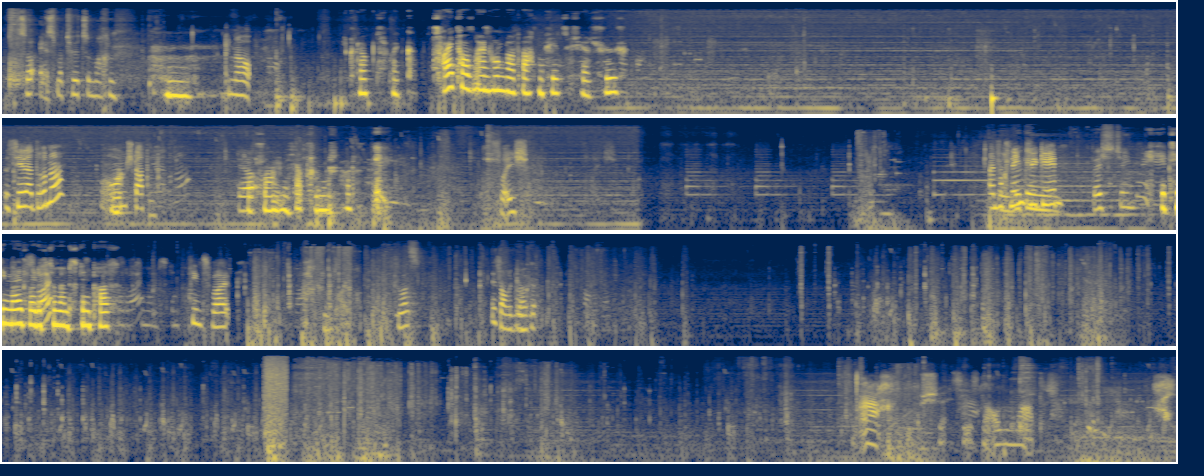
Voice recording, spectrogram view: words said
So, erstmal Tür zu machen. Genau. Ich glaube 2148, ja tschüss. Ist jeder drinne? Und starten. Ich hab schon, ich hab schon geschaut. Das war ich. Einfach link, wir gehen-. Welches Team? Ich geh Teammate, weil das zu meinem Skin passt. Team 2. Ach, Team 3. Was? Ist auch egal. Okay. Ach, du Scheiße, hier ist eine automatisch. Hi.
